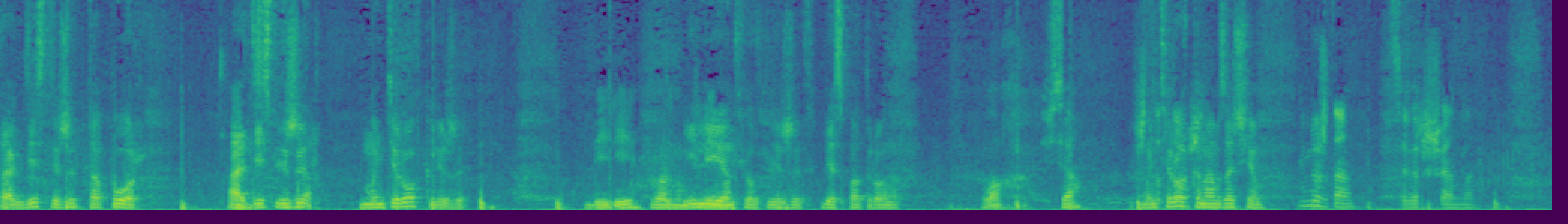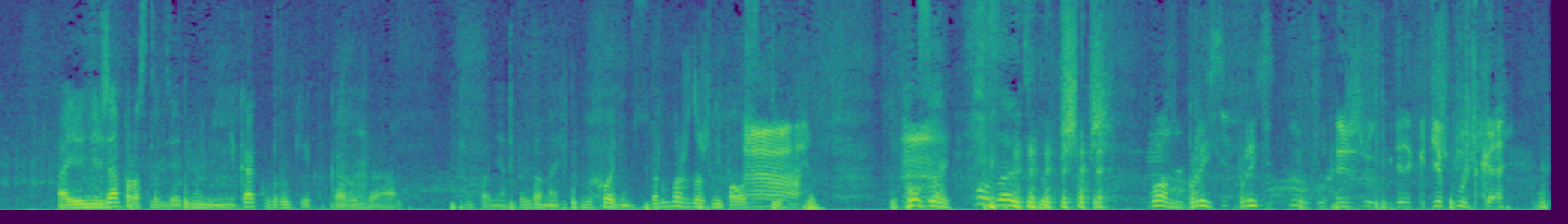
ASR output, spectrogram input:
Так, здесь лежит топор. А, здесь лежит монтировка лежит. Бери, Или. Энфилд лежит, без патронов. Плохо. Все? Монтировка нам зачем? Не нужна совершенно. А ее нельзя просто взять, ну не как в руки, как оружие, а... Ну понятно, тогда нафиг. Выходим. Да можно даже не ползти. А, Ползай, ползай отсюда. Вон, брысь, брысь. Ухожу. Где, где будка? Так,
